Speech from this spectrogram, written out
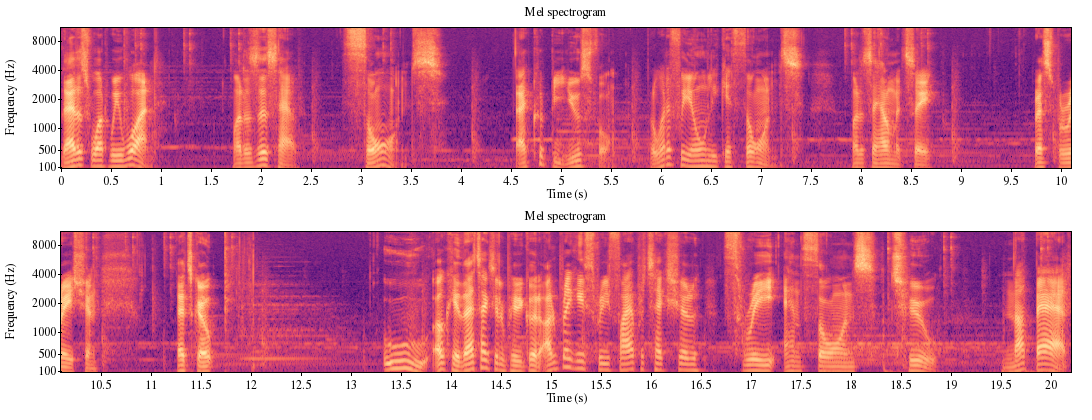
That is what we want. What does this have? Thorns. That could be useful. But what if we only get thorns? What does the helmet say? Respiration. Let's go. Ooh, okay, that's actually pretty good. Unbreaking 3, Fire Protection 3, and Thorns 2. Not bad.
